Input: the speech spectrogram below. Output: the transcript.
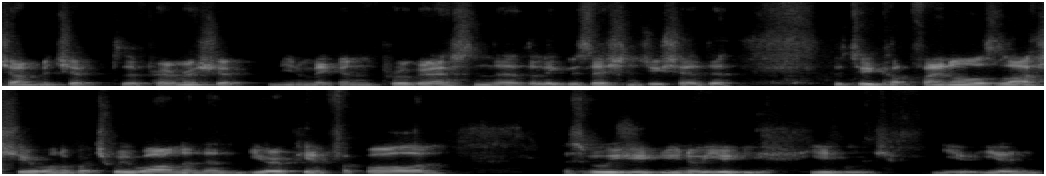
championship the Premiership. You know, making progress in the, the league positions. You said the the two cup finals last year, one of which we won, and then European football. And I suppose you you know you you you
